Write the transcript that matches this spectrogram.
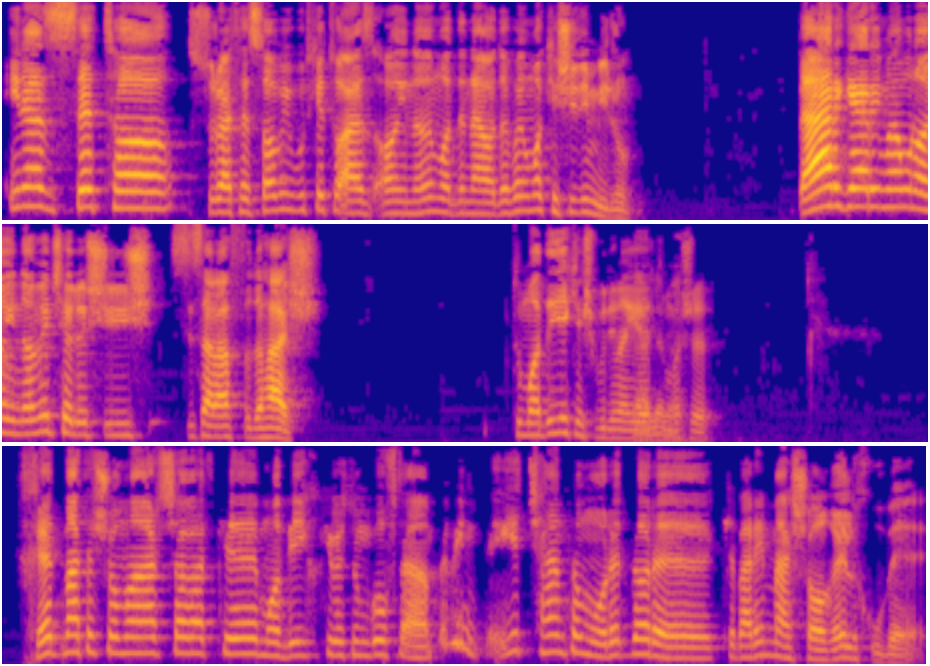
این از سه تا صورت حسابی بود که تو از آینامه ماده 95 ما کشیدیم بیرون. برگردیم همون آینامه 46 378 تو ماده یکش بودیم اگه بله، یادتون بله. باشه. خدمت شما عرض شود که ماده که بهتون گفتم ببین یه چند تا مورد داره که برای مشاغل خوبه.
